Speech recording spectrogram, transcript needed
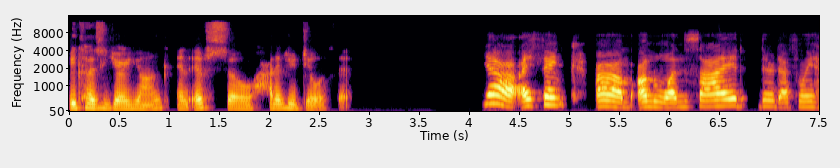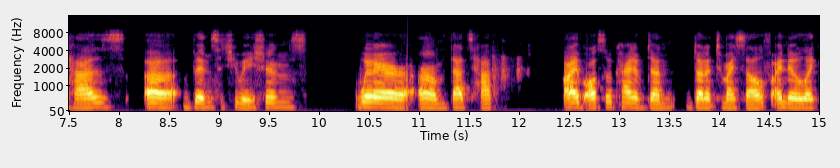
because you're young? And if so, how did you deal with it? Yeah, I think um, on one side, there definitely has uh, been situations where um, that's happened I've also kind of done done it to myself. I know like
